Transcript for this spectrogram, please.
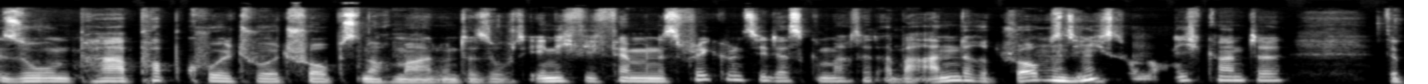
so ein paar Popkultur-Tropes nochmal untersucht. Ähnlich wie Feminist Frequency das gemacht hat, aber andere Tropes, die Mhm. ich so noch nicht kannte. The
